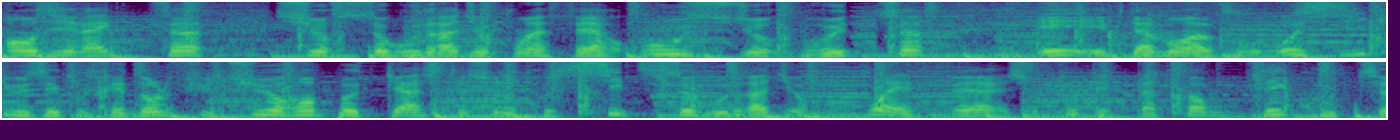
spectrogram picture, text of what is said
en direct sur sogoodradio.fr ou sur Brut. Et évidemment à vous aussi qui nous écouterez dans le futur en podcast sur notre site sogoodradio.fr et sur toutes les plateformes d'écoute.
